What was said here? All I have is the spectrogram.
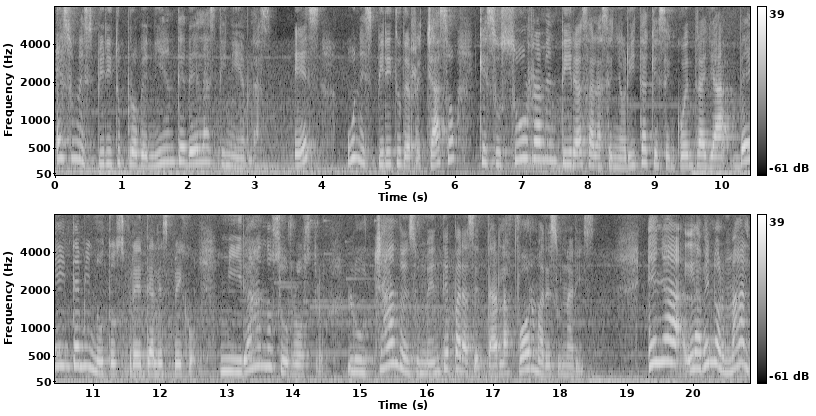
es un espíritu proveniente de las tinieblas. Es un espíritu de rechazo que susurra mentiras a la señorita que se encuentra ya 20 minutos frente al espejo, mirando su rostro, luchando en su mente para aceptar la forma de su nariz. Ella la ve normal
